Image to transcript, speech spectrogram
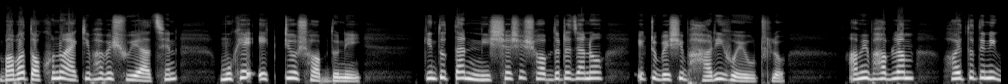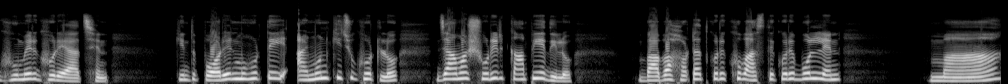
বাবা তখনও একইভাবে শুয়ে আছেন। মুখে একটিও শব্দ নেই। কিন্তু তার নিঃশ্বাসের শব্দটা যেন একটু বেশি ভারী হয়ে উঠল। আমি ভাবলাম, হয়তো তিনি ঘুমের ঘুরে আছেন। কিন্তু পরের মুহূর্তেই এমন কিছু ঘটল যা আমার শরীর কাঁপিয়ে দিল। বাবা হঠাৎ করে খুব আস্তে করে বললেন, মা,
